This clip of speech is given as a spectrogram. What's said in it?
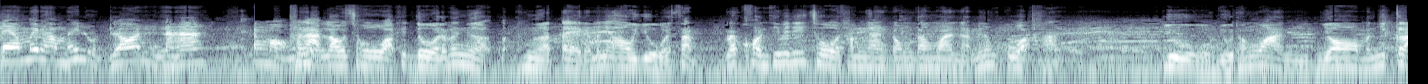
แล้วไม่ทำให้หลุดล่อนนะฮะหมองขนาดเราโชว์อะคิดดูแล้วมันเหงื่อเหงื่อแตกแล้วมันยังเอาอยู่แล้วสัตว์แล้วคนที่ไม่ได้โชว์ทำงานกลางกลางวันอะไม่ต้องกลัวค่ะอยู่อยู่ทั้งวันยอมมันนี่กร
